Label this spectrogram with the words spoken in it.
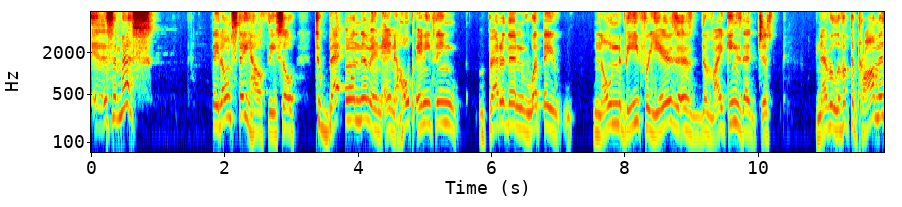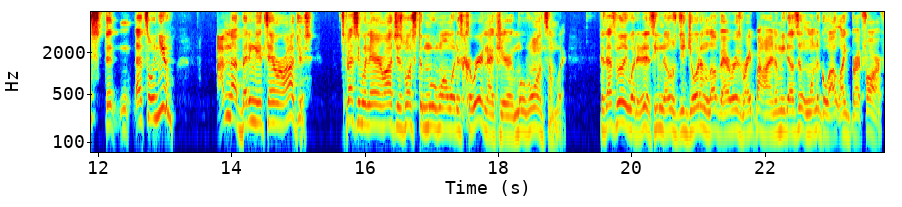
it's a mess. They don't stay healthy. So to bet on them and, and hope anything better than what they've known to be for years as the Vikings that just never live up to promise, that that's on you. I'm not betting against Aaron Rodgers especially when Aaron Rodgers wants to move on with his career next year and move on somewhere. Because that's really what it is. He knows the Jordan Love era is right behind him. He doesn't want to go out like Brett Favre.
